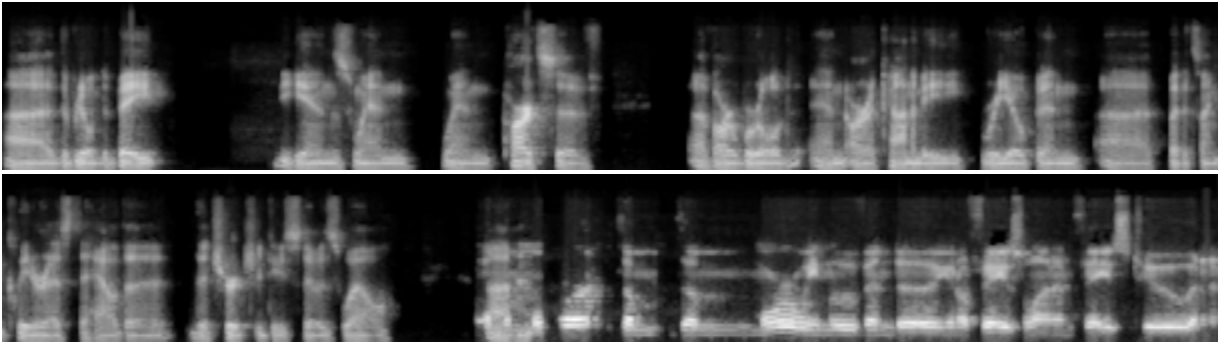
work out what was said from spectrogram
Uh, the real debate begins when when parts of of our world and our economy reopen, uh, but it's unclear as to how the the church should do so as well. And the uh, more the the more we move into you know phase one and phase two and an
